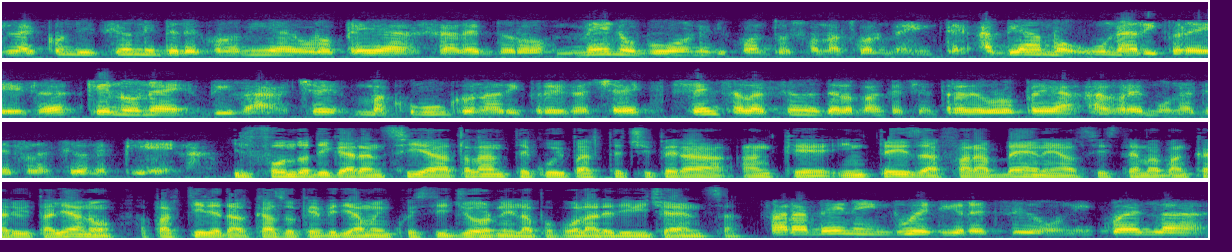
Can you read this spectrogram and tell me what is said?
le condizioni dell'economia europea sarebbero meno buone di quanto sono attualmente. Abbiamo una ripresa che non è vivace, ma comunque una ripresa c'è. Senza l'azione della Banca Centrale Europea avremmo una deflazione piena. Il fondo di garanzia Atlante, cui parteciperà anche Intesa, farà bene al sistema bancario italiano a partire dal caso che vediamo vediamo in questi giorni, la Popolare di Vicenza? Farà bene in due direzioni, quella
